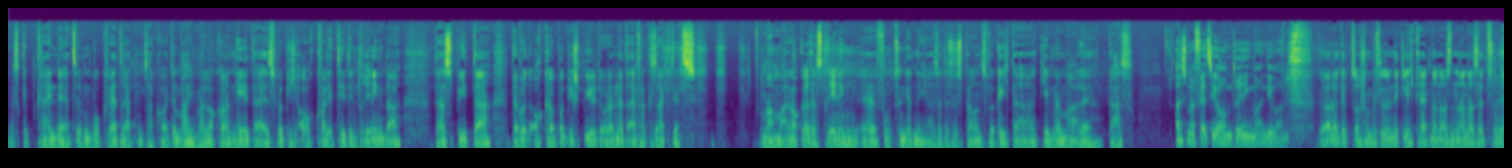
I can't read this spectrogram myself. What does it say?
Es gibt keinen, der jetzt irgendwo quertreibt und sagt, heute mache ich mal locker. Nee, da ist wirklich auch Qualität im Training da, da ist Speed da, da wird auch Körper gespielt oder nicht einfach gesagt, jetzt machen wir mal lockeres Training, äh, funktioniert nicht. Also das ist bei uns wirklich, da geben wir mal alle Gas. Also man fährt sich auch im Training mal an die Wand. Ja, da gibt's auch schon ein bisschen Nicklichkeiten und Auseinandersetzungen.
